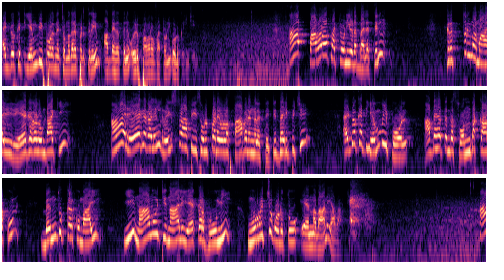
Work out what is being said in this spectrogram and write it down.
അഡ്വക്കേറ്റ് എം വി പോളിനെ ചുമതലപ്പെടുത്തുകയും അദ്ദേഹത്തിന് ഒരു പവർ ഓഫ് അറ്റോണി കൊടുക്കുകയും ചെയ്യുന്നു ആ പവർ ഓഫ് അറ്റോണിയുടെ ബലത്തിൽ കൃത്രിമമായി രേഖകൾ ഉണ്ടാക്കി ആ രേഖകളിൽ രജിസ്റ്റർ ഓഫീസ് ഉൾപ്പെടെയുള്ള സ്ഥാപനങ്ങളെ തെറ്റിദ്ധരിപ്പിച്ച് അഡ്വക്കേറ്റ് എം വി പോൾ അദ്ദേഹത്തിന്റെ സ്വന്തക്കാർക്കും ബന്ധുക്കൾക്കുമായി ഈ നാനൂറ്റി നാല് ഏക്കർ ഭൂമി മുറിച്ചു കൊടുത്തു എന്നതാണ് യാഥാർത്ഥ്യം. ആ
